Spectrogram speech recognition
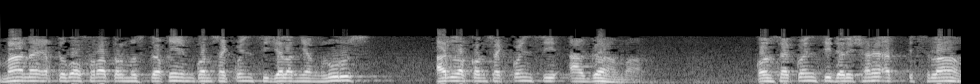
mana iqtida siratal mustaqim konsekuensi jalan yang lurus adalah konsekuensi agama. Konsekuensi dari syariat Islam.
